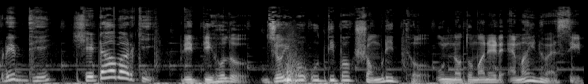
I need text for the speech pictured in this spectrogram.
বৃদ্ধি? সেটা আবার কি? বৃদ্ধি হল জৈব উদ্দীপক সমৃদ্ধ উন্নত মানের amino acid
